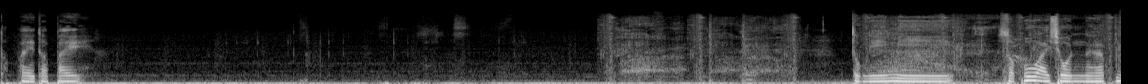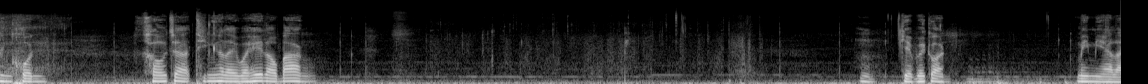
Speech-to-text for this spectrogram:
ต่อไปต่อไป นี้มีศพผู้วายชนนะครับหนึ่งคน เขาจะทิ้งอะไรไว้ให้เราบ้าง เก็บไว้ก่อน ไม่มีอะไร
